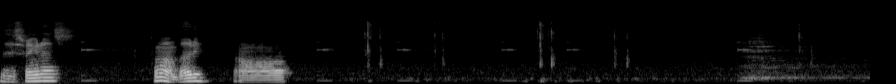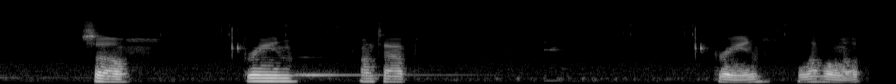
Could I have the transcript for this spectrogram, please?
Is he swinging us? Come on, buddy. So, green, untap, green, level them up.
